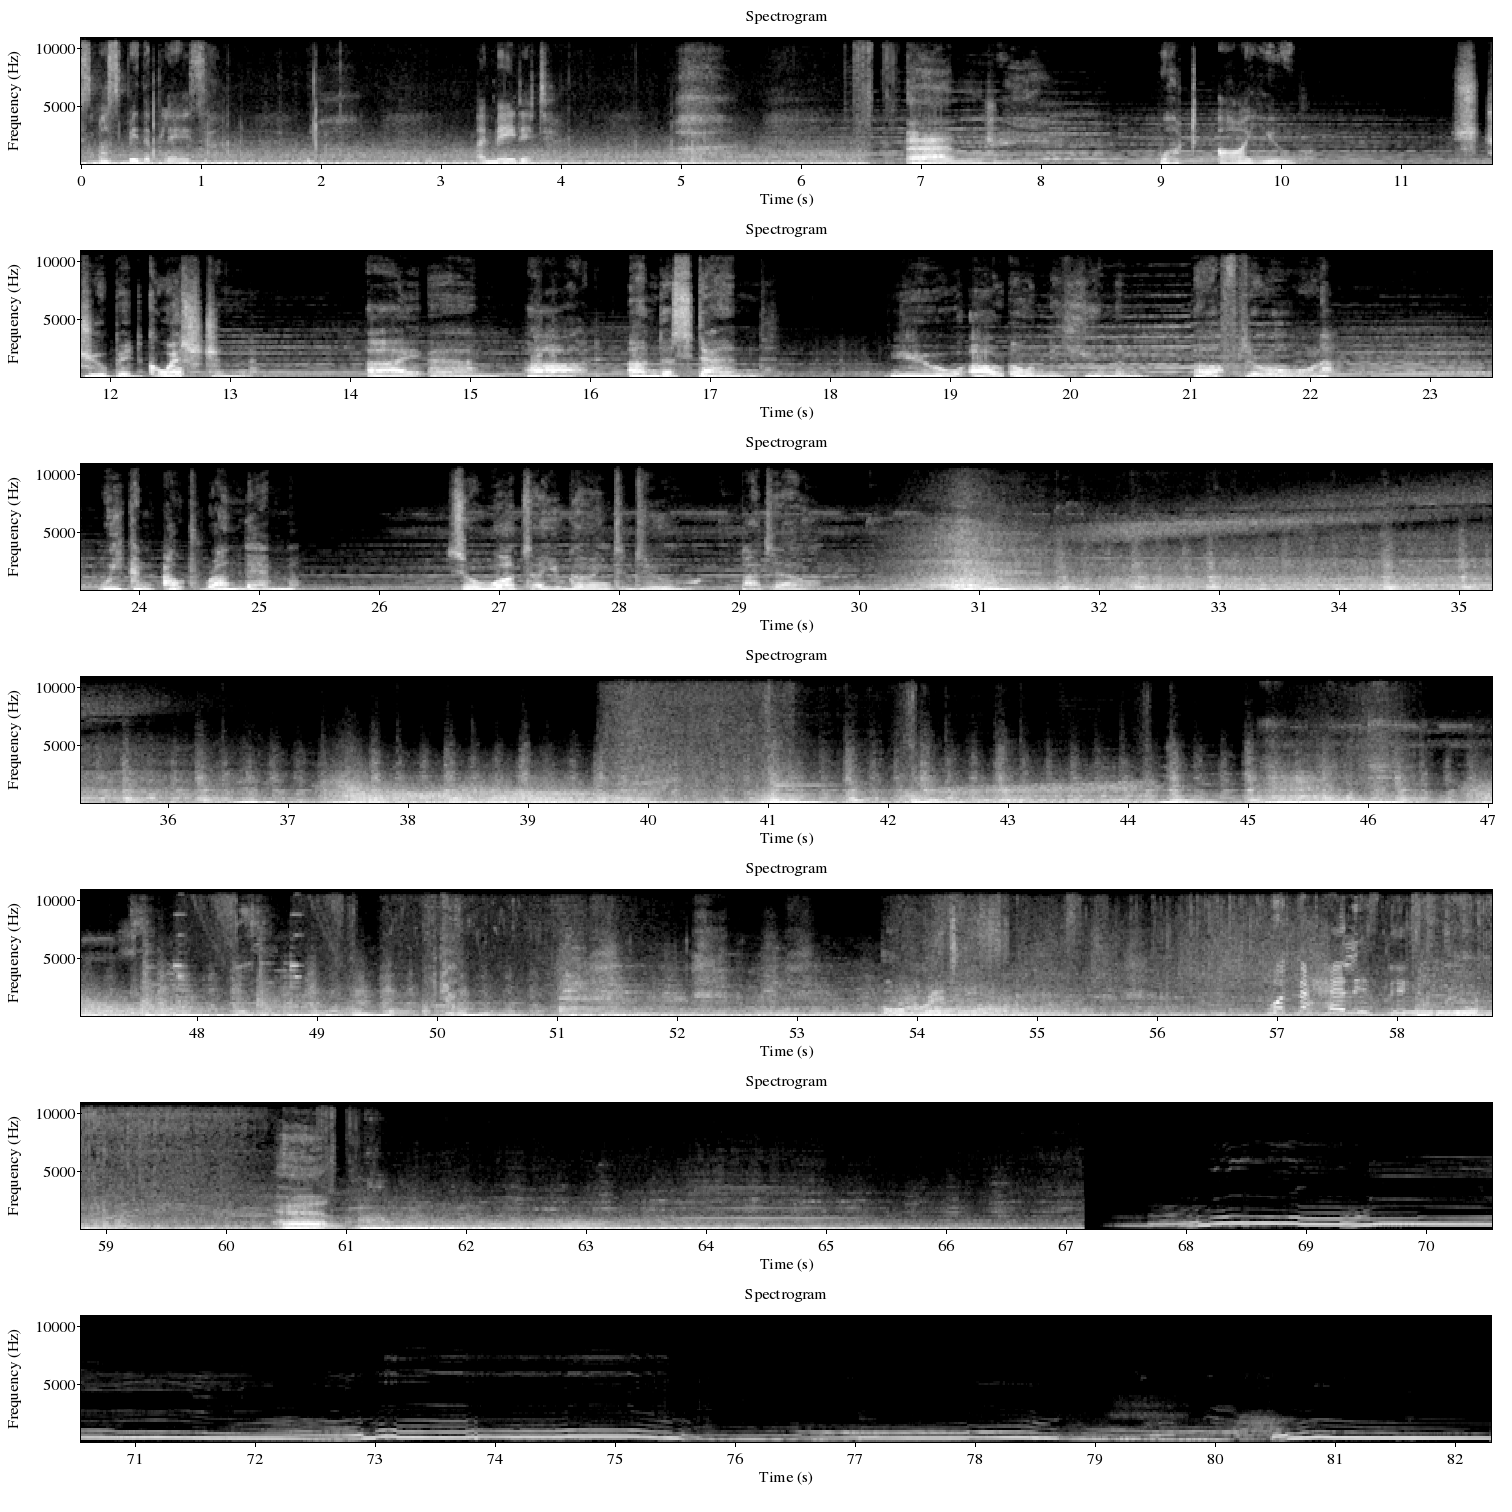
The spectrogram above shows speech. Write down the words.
This must be the place. I made it. Angie. What are you? Stupid question. I am hard. Understand. You are only human, after all. We can outrun them. So what are you going to do, Patel? What the hell is this? Hell. Oh.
